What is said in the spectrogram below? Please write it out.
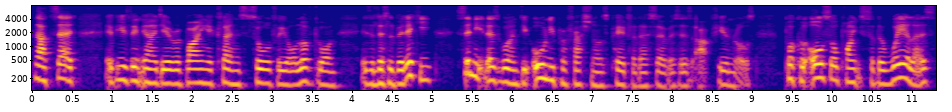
That said, if you think the idea of buying a cleansed soul for your loved one is a little bit icky, sin eaters weren't the only professionals paid for their services at funerals. Puckle also points to the wailers,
